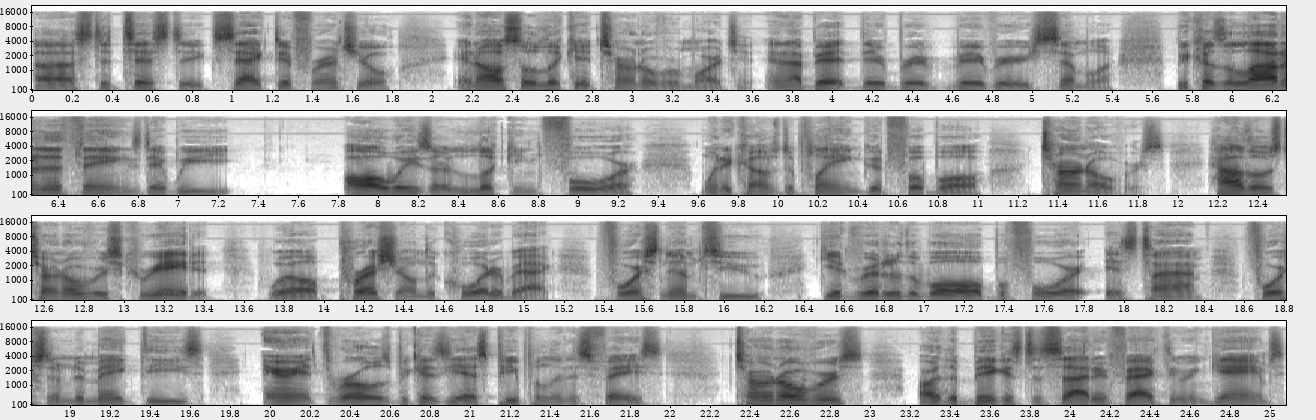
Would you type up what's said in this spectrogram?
uh, statistic, sack differential, and also look at turnover margin. And I bet they're very, very similar because a lot of the things that we always are looking for when it comes to playing good football turnovers. How those turnovers created? Well, pressure on the quarterback, forcing them to get rid of the ball before it's time, forcing them to make these errant throws because he has people in his face. Turnovers are the biggest deciding factor in games,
